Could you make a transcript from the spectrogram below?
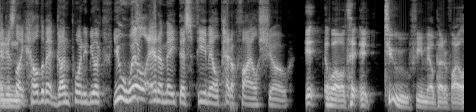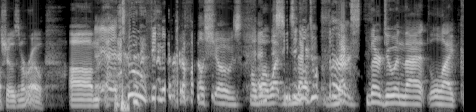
and just like held them at gunpoint and be like, "You will animate this female pedophile show." it. Well, t- it, two female pedophile shows in a row. Um, Uh, two female pedophile shows. Well, well, what season ne- you'll do a third. next they're doing that like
